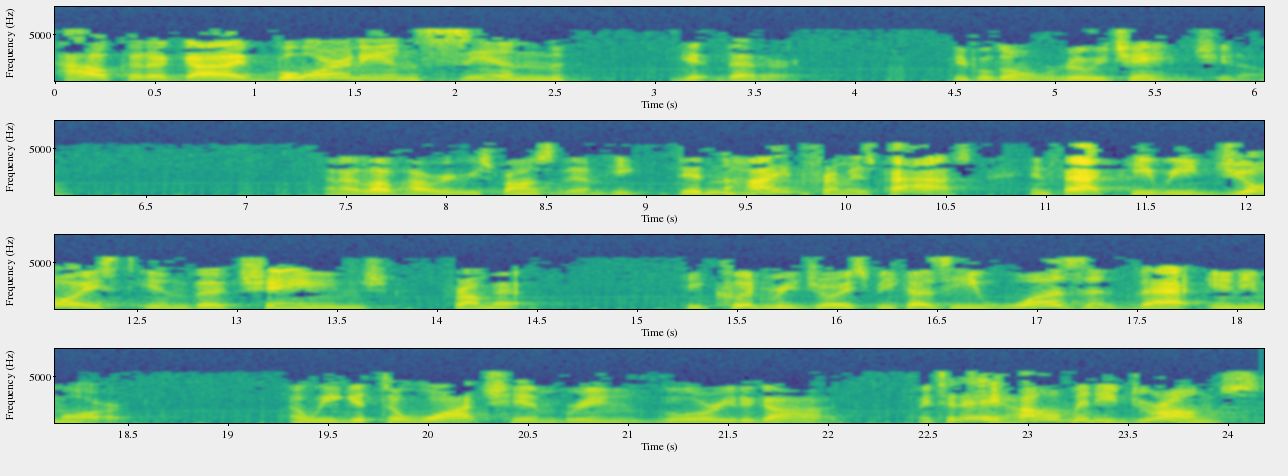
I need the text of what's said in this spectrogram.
How could a guy born in sin get better. People don't really change, you know. And I love how he responds to them. He didn't hide from his past. In fact, he rejoiced in the change from it. He could rejoice because he wasn't that anymore. And we get to watch him bring glory to God. I mean, today, how many drunks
